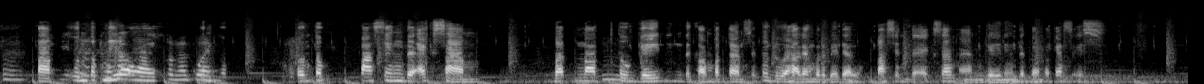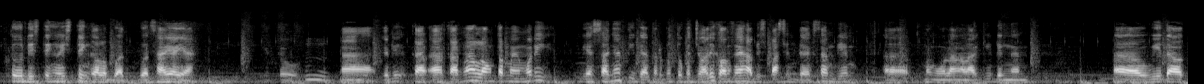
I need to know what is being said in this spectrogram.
Hmm. tapi untuk nilai untuk, untuk passing the exam but not hmm. to gaining the competence itu dua hal yang berbeda loh. Passing the exam and gaining the competence is two distinct thing kalau buat buat saya ya gitu hmm. nah jadi kar karena long term memory biasanya tidak terbentuk kecuali kalau saya habis passing the exam dia uh, mengulang lagi dengan uh, without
